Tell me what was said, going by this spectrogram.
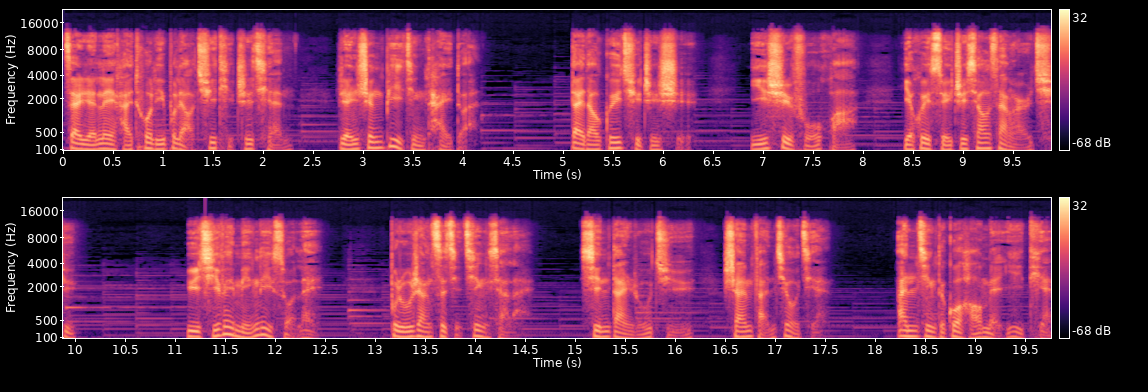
在人类还脱离不了躯体之前，人生毕竟太短。待到归去之时，一世浮华也会随之消散而去。与其为名利所累，不如让自己静下来。心淡如菊，删繁就简，安静的过好每一天。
